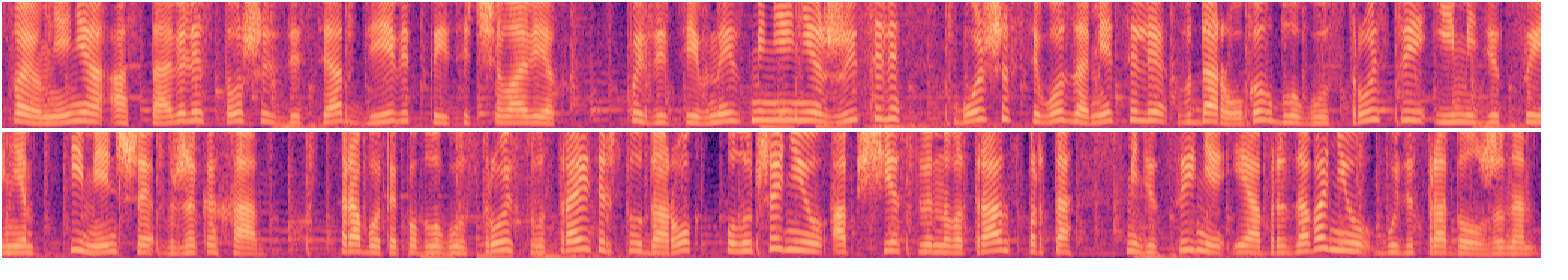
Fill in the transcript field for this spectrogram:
Свое мнение оставили 169 тысяч человек. Позитивные изменения жители больше всего заметили в дорогах, благоустройстве и медицине, и меньше в ЖКХ. Работы по благоустройству, строительству дорог, улучшению общественного транспорта, медицине и образованию будет продолжено.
